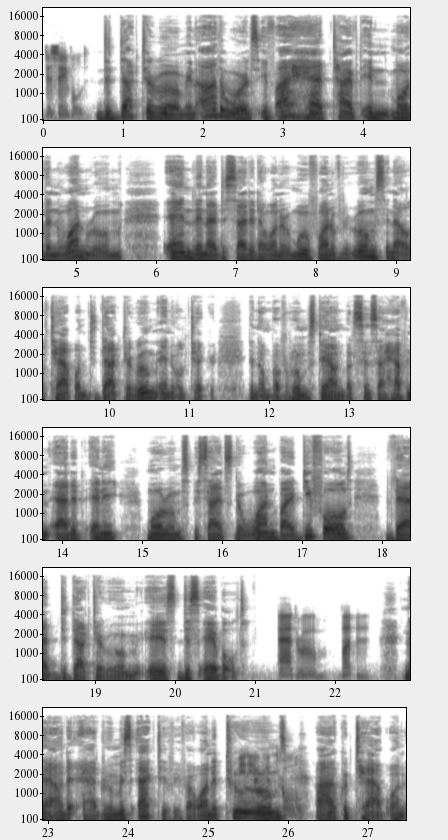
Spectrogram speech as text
disabled. Deduct a room. In other words, if I had typed in more than one room and then I decided I want to remove one of the rooms, then I'll tap on deduct a room and it will take the number of rooms down. But since I haven't added any more rooms besides the one by default, that deduct a room is disabled. Add room button. Now the add room is active. If I wanted two Media rooms, control. I could tap on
